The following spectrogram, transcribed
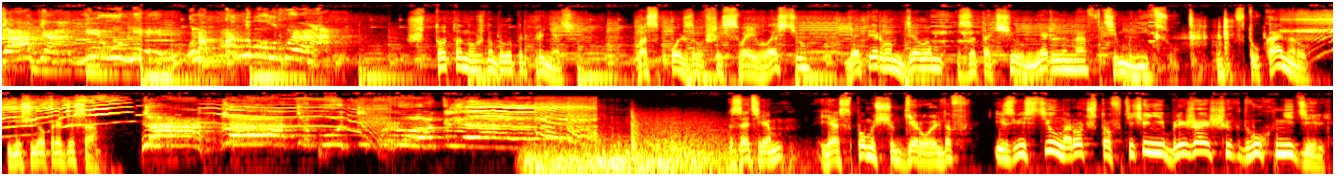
Да-да, не умеет. Он обманул вас. Что-то нужно было предпринять. Воспользовавшись своей властью, я первым делом заточил Мерлина в темницу. В ту камеру, где сидел прежде сам. Затем я с помощью герольдов известил народ, что в течение ближайших двух недель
